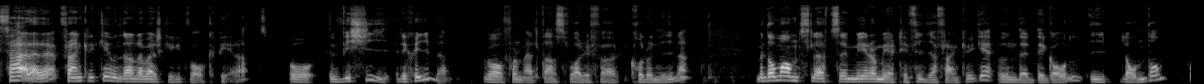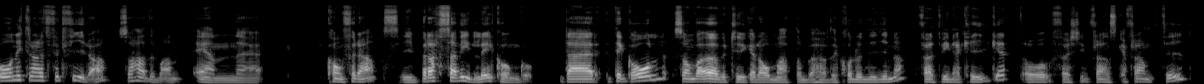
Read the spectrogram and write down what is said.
så här är det. Frankrike under andra världskriget var ockuperat och Vichy-regimen var formellt ansvarig för kolonierna. Men de anslöt sig mer och mer till fria Frankrike under de Gaulle i London. Och 1944 så hade man en eh, konferens i Brazzaville i Kongo där de Gaulle, som var övertygad om att de behövde kolonierna för att vinna kriget och för sin franska framtid,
